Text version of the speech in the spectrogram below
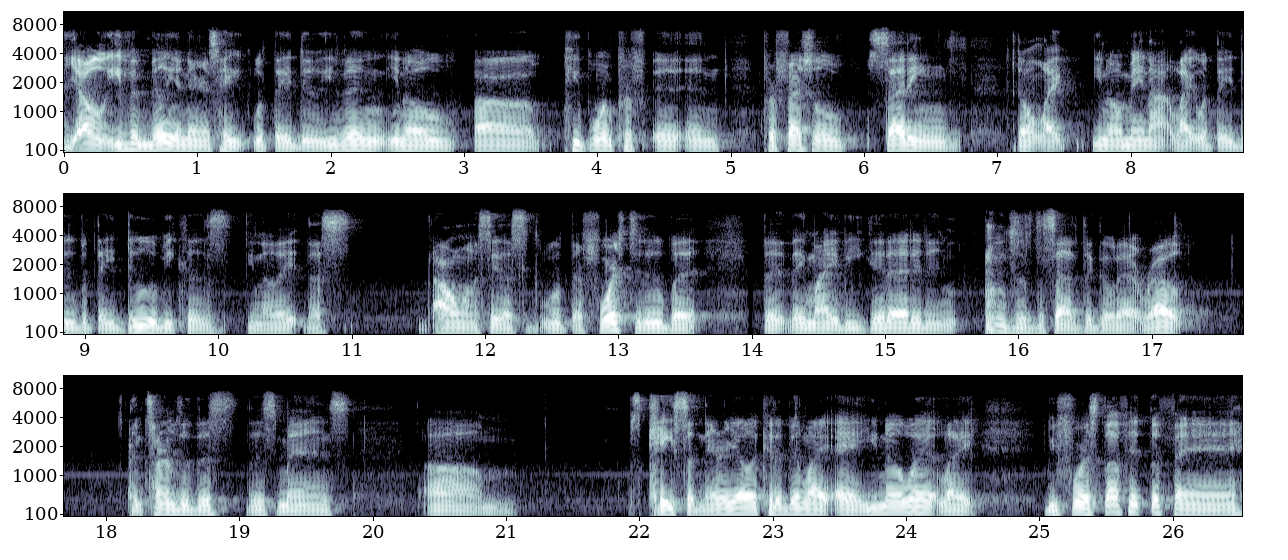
yo, even millionaires hate what they do. Even you know, uh, people in in professional settings don't like, you know, may not like what they do, but they do because you know they that's I don't want to say that's what they're forced to do, but they, they might be good at it and just decided to go that route. In terms of this this man's um, case scenario, it could have been like, hey, you know what, like before stuff hit the fan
